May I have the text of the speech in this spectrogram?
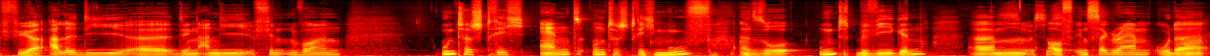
für alle, die äh, den Andi finden wollen. Unterstrich and unterstrich move, also und bewegen, ähm, So auf Instagram oder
